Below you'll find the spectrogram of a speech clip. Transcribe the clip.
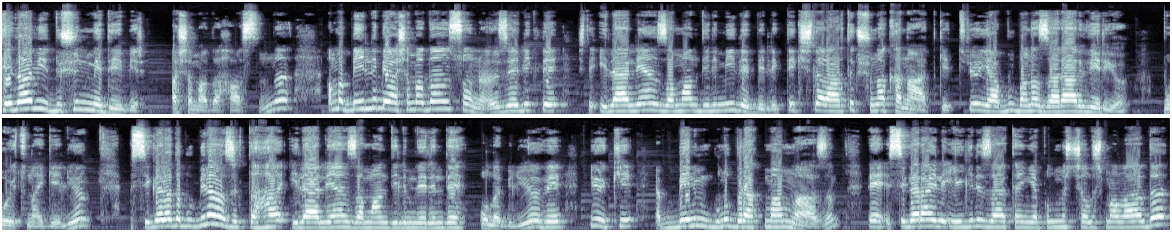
tedaviyi düşünmediği bir aşamada aslında. Ama belli bir aşamadan sonra özellikle işte ilerleyen zaman dilimiyle birlikte kişiler artık şuna kanaat getiriyor. Ya bu bana zarar veriyor boyutuna geliyor. Sigarada bu birazcık daha ilerleyen zaman dilimlerinde olabiliyor ve diyor ki ya benim bunu bırakmam lazım ve sigara ile ilgili zaten yapılmış çalışmalarda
